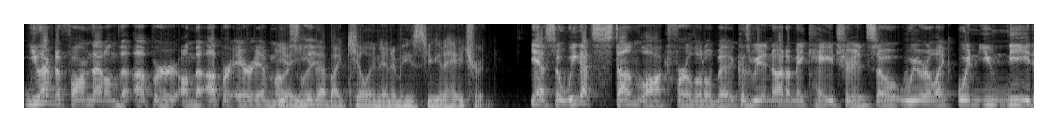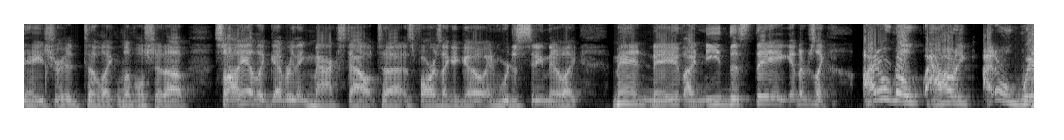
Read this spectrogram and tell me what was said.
you have to farm that on the upper on the upper area mostly. Yeah, you get that by killing enemies. You get hatred. Yeah, so we got stun locked for a little bit because we didn't know how to make hatred. So we were like, when you need hatred to like level shit up. So I had like everything maxed out to as far as I could go, and we're just sitting there like, man, Nave, I need this thing, and I'm just like, I don't know how to, I don't know where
